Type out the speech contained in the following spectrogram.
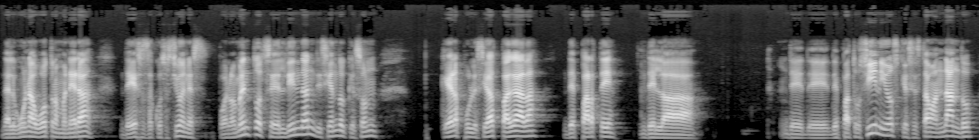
de alguna u otra manera de esas acusaciones. Por el momento se deslindan diciendo que son que era publicidad pagada de parte de la de, de, patrocinios que se estaban dando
